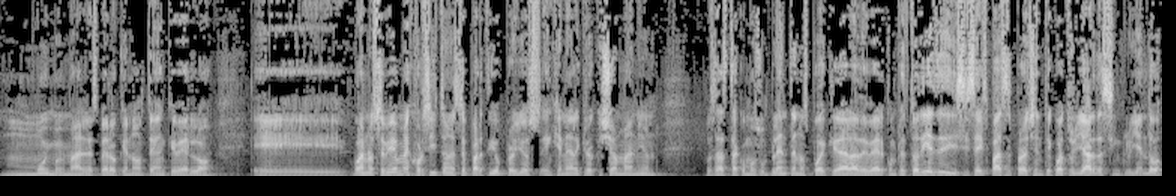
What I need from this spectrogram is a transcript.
muy, muy mal. Espero que no tengan que verlo. bueno, se vio mejorcito en este partido, pero yo en general creo que Sean Mannion pues hasta como suplente nos puede quedar a deber. Completó 10 de 16 pases para 84 yardas, incluyendo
